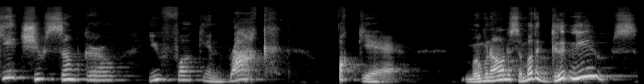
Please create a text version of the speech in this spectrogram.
Get you some girl. You fucking rock. Fuck yeah. Moving on to some other good news.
